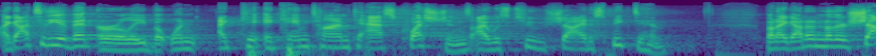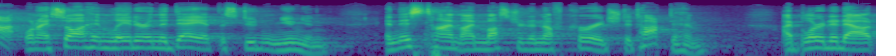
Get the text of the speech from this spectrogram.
I got to the event early, but when it came time to ask questions, I was too shy to speak to him. But I got another shot when I saw him later in the day at the student union. And this time I mustered enough courage to talk to him. I blurted out,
